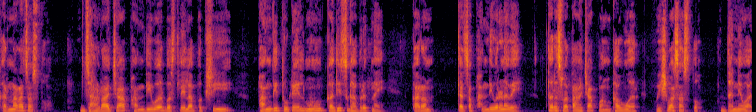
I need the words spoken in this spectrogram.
करणाराच असतो. झाडाच्या फांदीवर बसलेला पक्षी फांदी तुटेल म्हणून कधीच घाबरत नाही कारण त्याचा फांदीवर नव्हे तर स्वतःच्या पंखांवर विश्वास असतो. धन्यवाद.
